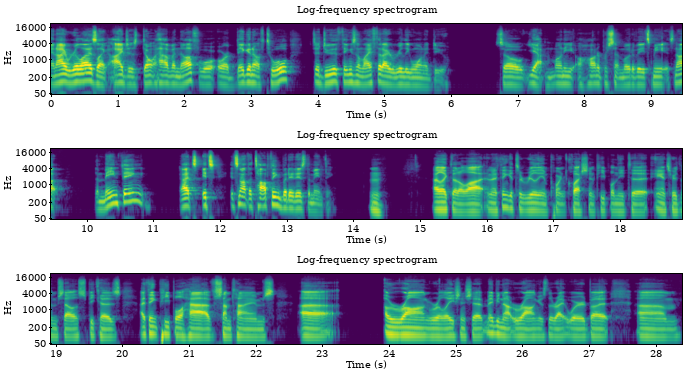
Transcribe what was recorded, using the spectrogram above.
And I realize like I just don't have enough or, or a big enough tool to do the things in life that I really want to do. So yeah, money 100% motivates me. It's not the main thing. That's it's it's not the top thing, but it is the main thing. Mm. I like that a lot. And I think it's a really important question people need to answer themselves because I think people have sometimes uh, a wrong relationship. Maybe not wrong is the right word, but um,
